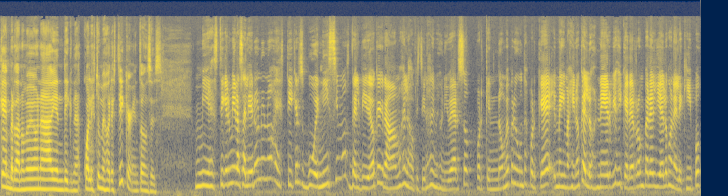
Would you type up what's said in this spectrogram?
que en verdad no me veo nada bien digna. ¿Cuál es tu mejor sticker entonces? Mi sticker, mira, salieron unos stickers buenísimos del video que grabamos en las oficinas de Mis Universo, porque no me preguntas por qué, me imagino que los nervios y querer romper el hielo con el equipo,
